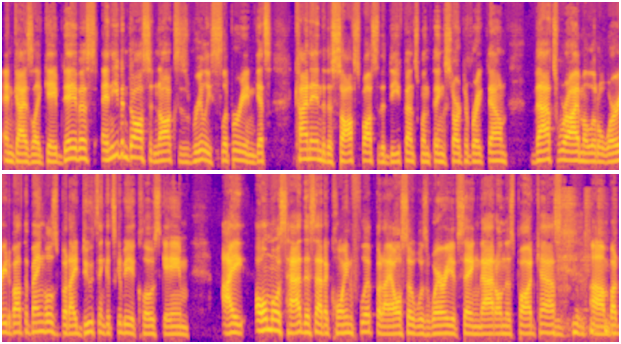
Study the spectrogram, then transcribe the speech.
and guys like Gabe Davis? And even Dawson Knox is really slippery and gets kind of into the soft spots of the defense when things start to break down. That's where I'm a little worried about the Bengals, but I do think it's going to be a close game. I almost had this at a coin flip, but I also was wary of saying that on this podcast. Um, but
